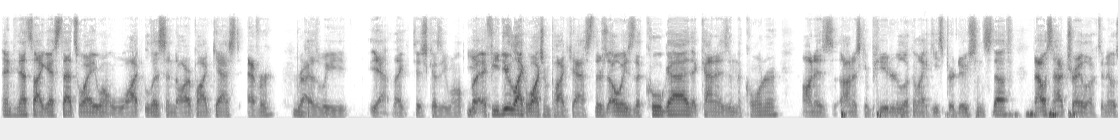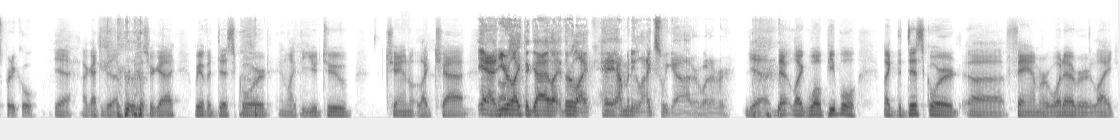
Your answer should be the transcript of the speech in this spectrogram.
and that's I guess that's why he won't watch listen to our podcast ever Right. because we yeah like just because he won't. Yeah. But if you do like watching podcasts, there's always the cool guy that kind of is in the corner on his on his computer looking like he's producing stuff. That was how Trey looked, and it was pretty cool. Yeah, I got to be that producer guy. We have a Discord and like the YouTube channel, like chat. Yeah, and you're like the guy like they're like, hey, how many likes we got or whatever. Yeah, that like well, people like the Discord uh, fam or whatever, like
